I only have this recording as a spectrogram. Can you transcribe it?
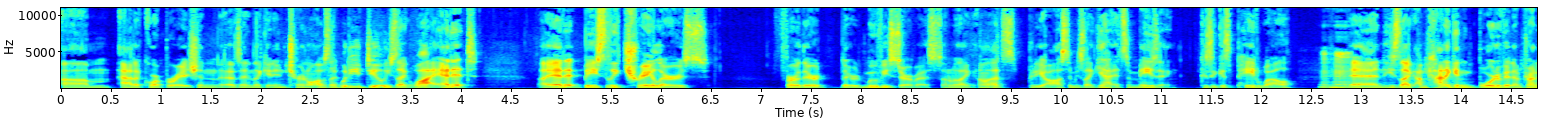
um, at a corporation as in like an internal. I was like, "What do you do?" He's like, "Well, I edit. I edit basically trailers for their their movie service." And I'm like, "Oh, that's pretty awesome." He's like, "Yeah, it's amazing because it gets paid well." And he's like, I'm kind of getting bored of it. I'm trying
